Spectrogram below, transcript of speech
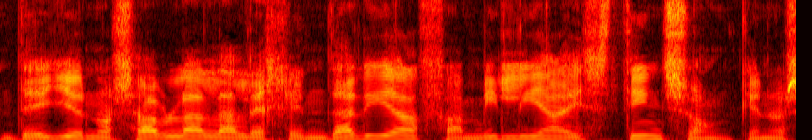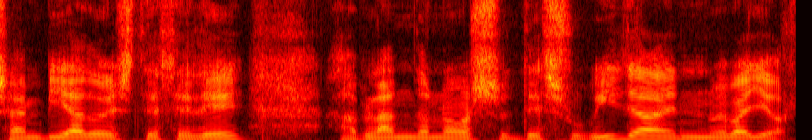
De ello nos habla la legendaria familia Stinson, que nos ha enviado este CD hablándonos de su vida en Nueva York.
